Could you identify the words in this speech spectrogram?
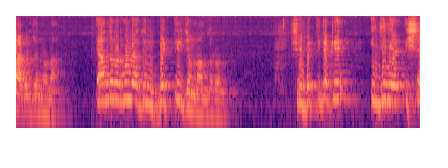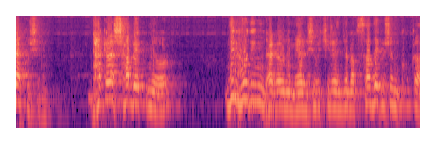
লাভের জন্য না। এই আন্দোলন হলো একজন ব্যক্তির জন্য আন্দোলন। সেই ব্যক্তিটাকে ইঞ্জিনিয়ার ইশরাক হোসেন, ঢাকার সাবেক মেয়র, দীর্ঘদিন ঢাকা উনি মেয়র হিসেবে ছিলেন জনাব সাদেক হোসেন খোকা,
